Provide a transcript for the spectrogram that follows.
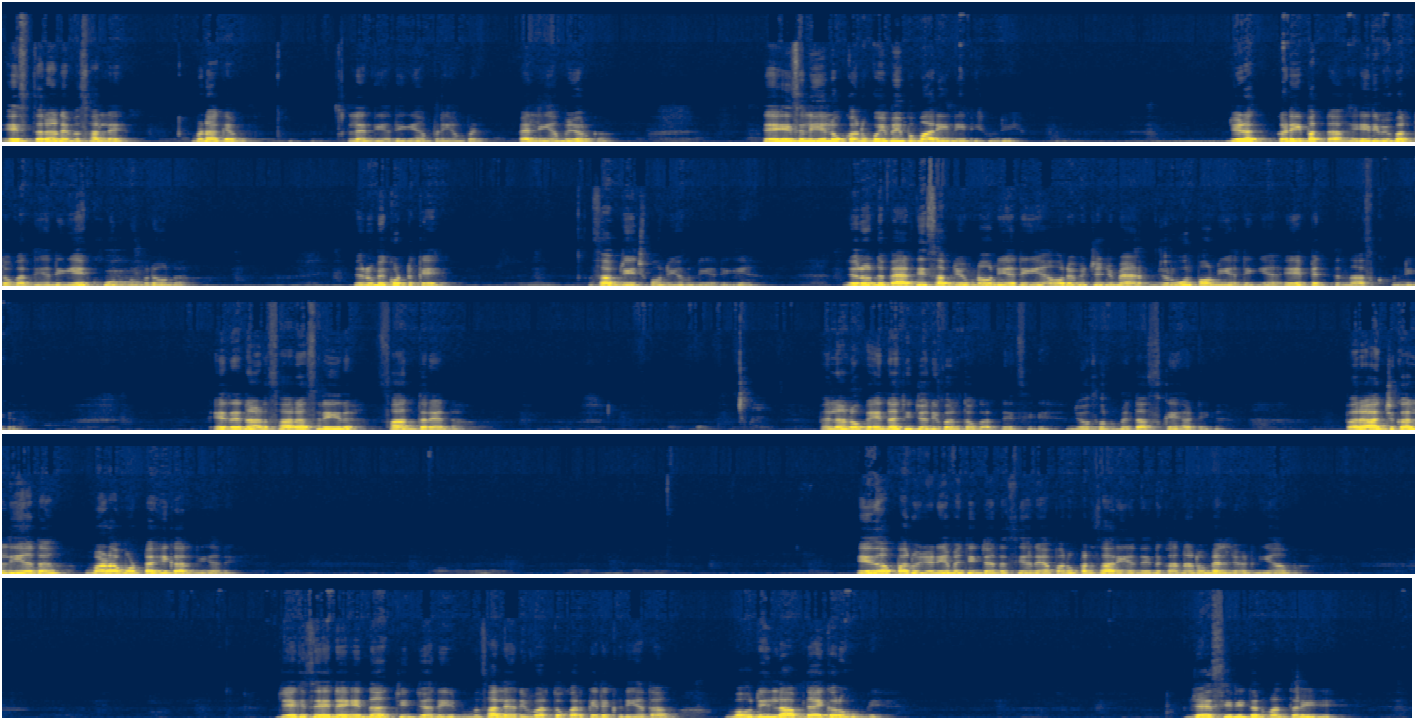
ਇਸ ਤਰ੍ਹਾਂ ਦੇ ਮਸਾਲੇ ਬਣਾ ਕੇ ਲੈਂਦੀਆਂ ਸੀਗੀਆਂ ਆਪਣੀਆਂ ਬ- ਪਹਿਲੀਆਂ ਬਜ਼ੁਰਗਾਂ। ਤੇ ਇਸ ਲਈ ਲੋਕਾਂ ਨੂੰ ਕੋਈ ਵੀ ਬਿਮਾਰੀ ਨਹੀਂ ਹੁੰਦੀ। ਜਿਹੜਾ ਕੜੀ ਪੱਤਾ ਇਹਦੀ ਵੀ ਵਰਤੋਂ ਕਰਦੀਆਂ ਸੀਗੀਆਂ ਇਹ ਖੂਨ ਨੂੰ ਵਧਾਉਂਦਾ ਇਹਨੂੰ ਵੀ ਕੁੱਟ ਕੇ ਸਬਜ਼ੀ ਚ ਪਾਉਂਦੀਆਂ ਹੁੰਦੀਆਂ ਸੀਗੀਆਂ ਜਦੋਂ ਦੁਪਹਿਰ ਦੀ ਸਬਜ਼ੀ ਬਣਾਉਂਦੀਆਂ ਸੀਗੀਆਂ ਉਹਦੇ ਵਿੱਚ ਜਮੈਣ ਜ਼ਰੂਰ ਪਾਉਂਦੀਆਂ ਸੀਗੀਆਂ ਇਹ ਪਿੱਤਨਾਸ਼ਕ ਹੁੰਦੀ ਹੈ ਇਹਦੇ ਨਾਲ ਸਾਰਾ ਸਰੀਰ ਸ਼ਾਂਤ ਰਹਿੰਦਾ। ਪਹਿਲਾਂ ਲੋਕ ਇਹਨਾਂ ਚੀਜ਼ਾਂ ਦੀ ਵਰਤੋਂ ਕਰਦੇ ਸੀਗੇ, ਜੋ ਤੁਹਾਨੂੰ ਮੈਂ ਦੱਸ ਕੇ ਹਟੀ ਹਾਂ। ਪਰ ਅੱਜ ਕੱਲ੍ਹ ਦੀਆਂ ਤਾਂ ਮਾੜਾ ਮੋਟਾ ਹੀ ਕਰਦੀਆਂ ਨੇ। ਇਹ ਆਪਾਂ ਨੂੰ ਜਿਹੜੀਆਂ ਮੈਂ ਚੀਜ਼ਾਂ ਦੱਸੀਆਂ ਨੇ, ਆਪਾਂ ਨੂੰ ਪੰਸਾਰੀਆਂ ਦੀ ਦੁਕਾਨਾਂ ਤੋਂ ਮਿਲ ਜਾਣਗੀਆਂ ਆਮ। ਜੇ ਕਿਸੇ ਨੇ ਇਹਨਾਂ ਚੀਜ਼ਾਂ ਦੀ, ਮਸਾਲਿਆਂ ਦੀ ਵਰਤੋਂ ਕਰਕੇ ਦੇਖਣੀ ਹੈ ਤਾਂ ਬਹੁਤ ਹੀ ਲਾਭਦਾਇਕ ਰਹੂਗੇ। ਜੈ ਸ੍ਰੀ ਧਨਵੰਤਰੀ ਜੀ।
